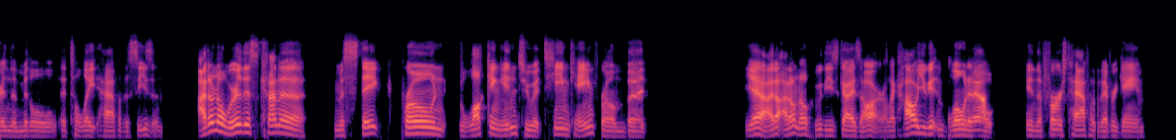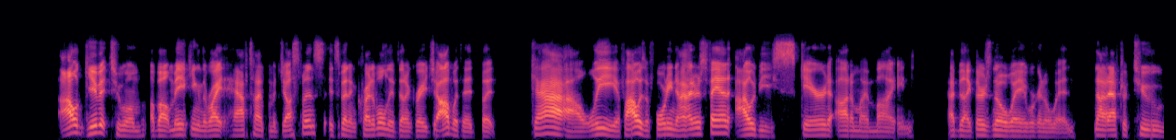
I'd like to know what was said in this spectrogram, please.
in the middle eh, to late half of the season. I don't know where this kind of mistake prone lucking into a team came from, but yeah, I don't, I don't know who these guys are. Like, how are you getting blown out in the first half of every game? I'll give it to them about making the right halftime adjustments. It's been incredible and they've done a great job with it, but golly, if I was a 49ers fan, I would be scared out of my mind. I'd be like, there's no way we're going to win. Not after two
